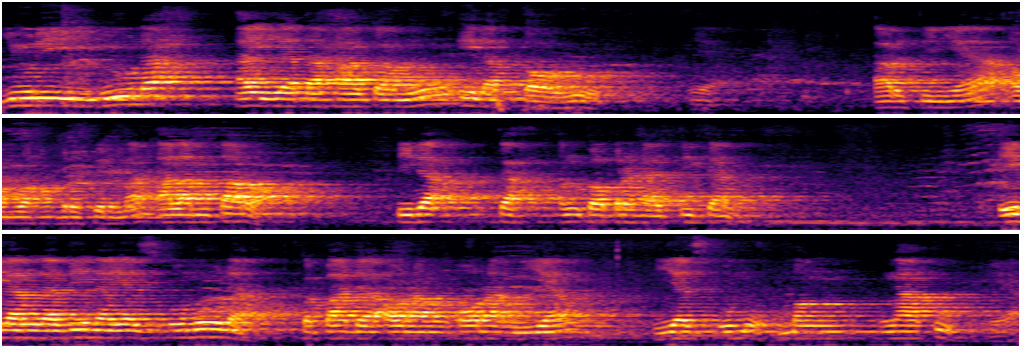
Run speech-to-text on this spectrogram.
yuriduna ayyatahakamu ila tawud ya. Artinya Allah berfirman alam taro Tidakkah engkau perhatikan ilal ladzina yaz'umuna kepada orang-orang yang yaz'umu mengaku ya.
